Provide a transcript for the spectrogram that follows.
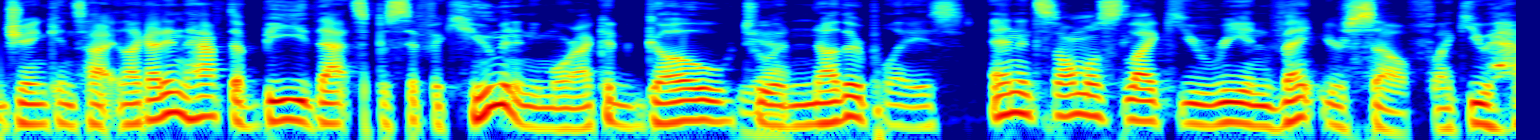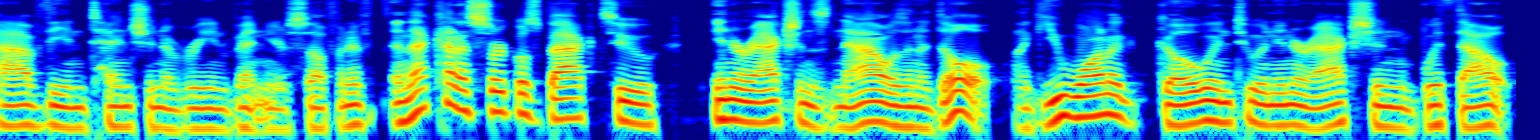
Jenkins High. Like I didn't have to be that specific human anymore. I could go to Yeah. another place and it's almost like you reinvent yourself. Like you have the intention of reinventing yourself. And if and that kind of circles back to interactions now as an adult. Like you want to go into an interaction without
